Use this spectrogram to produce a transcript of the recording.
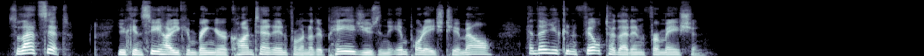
So that's it. You can see how you can bring your content in from another page using the import HTML, and then you can filter that information.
